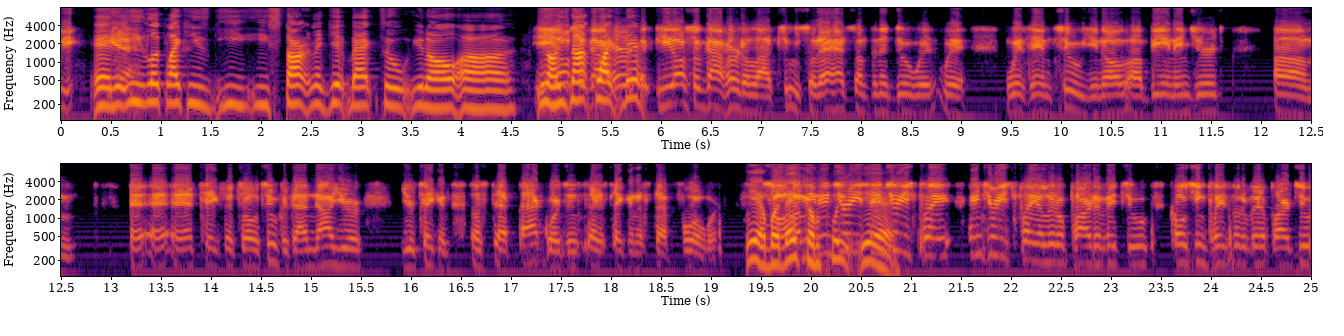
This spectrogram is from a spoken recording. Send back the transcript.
he, and yeah. he looked like he's he he's starting to get back to you know uh you He know he's not quite hurt, there. He also got hurt a lot too, so that had something to do with with with him too. You know, uh, being injured, um, it takes a toll too because now you're you're taking a step backwards instead of taking a step forward. Yeah, but So, they I mean, complete injuries, yeah injuries play injuries play a little part of it too. Coaching plays a little bit of part too.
